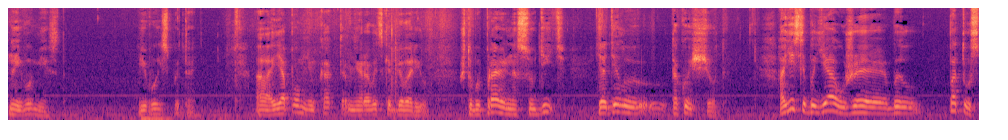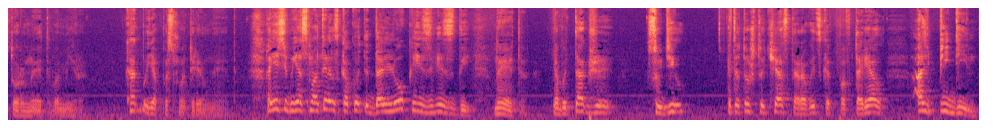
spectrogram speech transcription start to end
на его место, его испытать. А я помню, как-то мне Равыцкий говорил, чтобы правильно судить, я делаю такой счет. А если бы я уже был по ту сторону этого мира, как бы я посмотрел на это? А если бы я смотрел с какой-то далекой звезды на это, я бы также судил. Это то, что часто Равыцкак повторял, альпидин,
